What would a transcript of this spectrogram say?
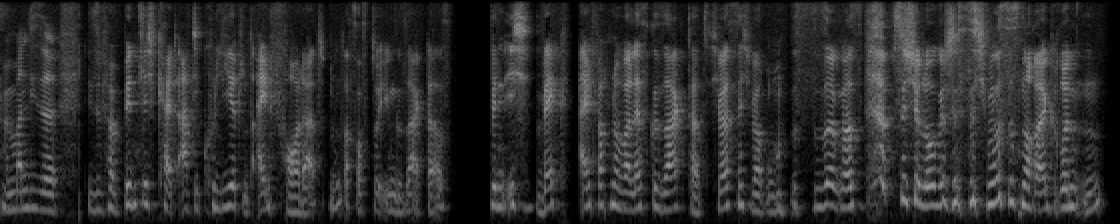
wenn man diese, diese Verbindlichkeit artikuliert und einfordert, ne, das, was du eben gesagt hast, bin ich weg, einfach nur, weil er es gesagt hat. Ich weiß nicht warum. Es ist irgendwas Psychologisches. Ich muss es noch ergründen.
